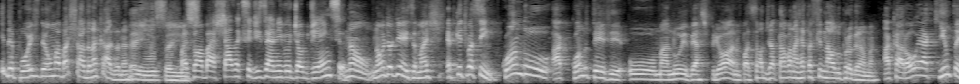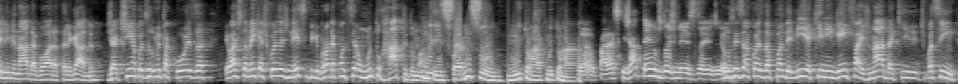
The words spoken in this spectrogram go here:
e depois deu uma baixada na casa, né? É isso, é isso. Mas uma baixada que você diz é a nível de audiência? Não, não de audiência, mas é porque, tipo assim, quando, a, quando teve o Manu e versus Prior no passado, já tava na reta final do programa. A Carol é a quinta eliminada agora, tá ligado? Já tinha acontecido muita coisa. Eu acho também que as coisas nesse Big Brother aconteceram muito rápido, mano. Isso foi absurdo. Muito rápido, muito rápido. É, parece que já tem uns dois meses aí de. Eu não sei se é uma coisa da pandemia que ninguém faz nada, que, tipo assim,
